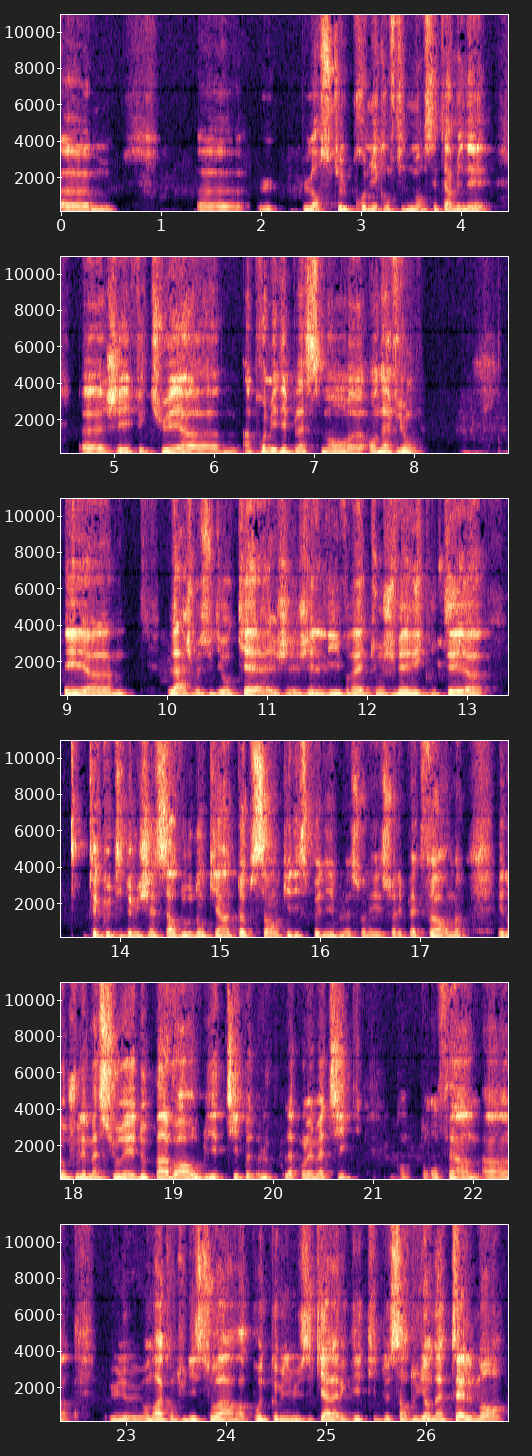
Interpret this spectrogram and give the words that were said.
euh, euh lorsque le premier confinement s'est terminé, euh, j'ai effectué un premier déplacement en avion. Et là, je me suis dit, OK, j'ai le livret et tout, je vais écouter quelques titres de Michel Sardou. Donc, il y a un top 100 qui est disponible sur les, sur les plateformes. Et donc, je voulais m'assurer de ne pas avoir oublié de titre. la problématique, quand on fait un, on raconte une histoire pour une comédie musicale avec des titres de Sardou, il y en a tellement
